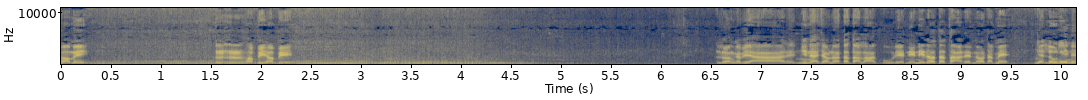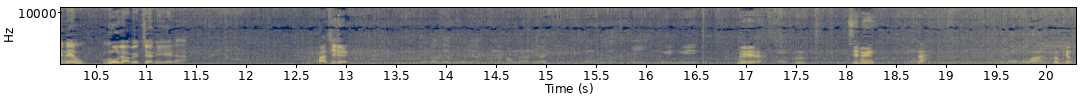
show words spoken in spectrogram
နော်မေအင်းဟုတ်ပြီဟုတ်ပြီလွမ်းကြဗျာတဲ့မျက်နှာကြောင့်တော့တတ်တာလားကိုတဲ့နည်းနည်းတော့တတ်တာတယ်နော်ဒါပေမဲ့ညက်လုံးလေးနည်းနည်းမို့တာပဲကြံနေရတယ်ပါရှိတယ် နွေးတယ်လားอืมစီနွေးလာကျွန်တော်ကတုတ်ပြုတ်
